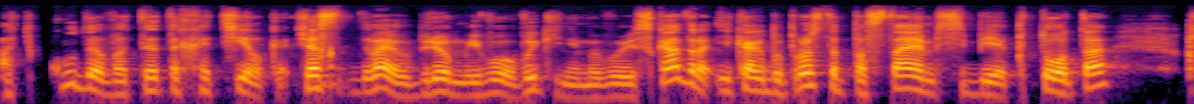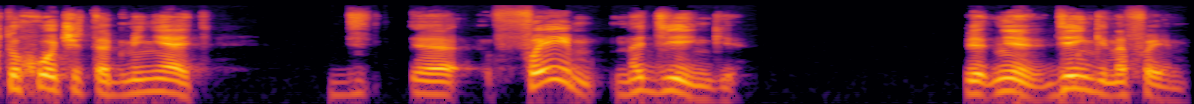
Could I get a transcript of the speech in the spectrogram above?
откуда вот эта хотелка. Сейчас давай уберем его, выкинем его из кадра и как бы просто поставим себе кто-то, кто хочет обменять э, fame на деньги. Нет, не, деньги на fame.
